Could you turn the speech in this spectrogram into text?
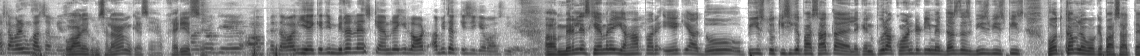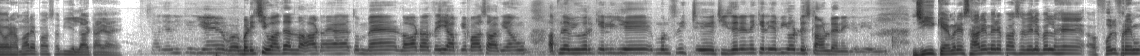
वालेकुम खान साहब वालेकुम सलाम कैसे हैं आप? खैरियत से। आपने दावा किया है कि जी मिररलेस कैमरे की लॉट अभी तक किसी के पास नहीं आई है। मिररलेस कैमरे यहाँ पर एक या दो पीस तो किसी के पास आता है लेकिन पूरा क्वांटिटी में दस दस बीस बीस पीस बहुत कम लोगों के पास आता है और हमारे पास अभी ये लाट आया है। यानी कि ये बड़ी अच्छी बात है लाट आया है तो मैं लाट आते ही आपके पास आ गया हूँ अपने व्यूअर के लिए मुनफरद चीज़ें लेने के लिए भी और डिस्काउंट लेने के लिए भी। जी कैमरे सारे मेरे पास अवेलेबल हैं फुल फ्रेम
